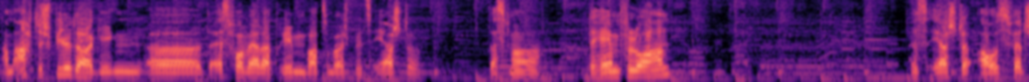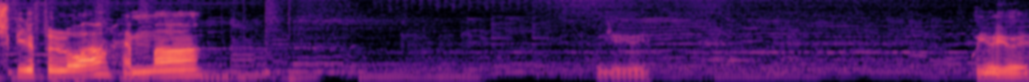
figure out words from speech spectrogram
Am achten Spiel da gegen äh, der SV Werder Bremen war zum Beispiel das erste, dass wir daheim verloren haben. Das erste Auswärtsspiel verlor, haben Uiuiui.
